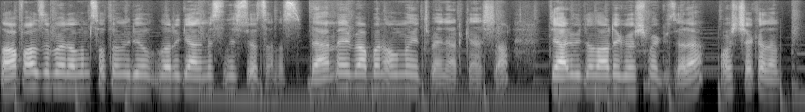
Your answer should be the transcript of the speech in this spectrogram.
Daha fazla böyle alım satım videoları gelmesini istiyorsanız beğenmeyi ve abone olmayı unutmayın arkadaşlar. Diğer videolarda görüşmek üzere. Hoşçakalın.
